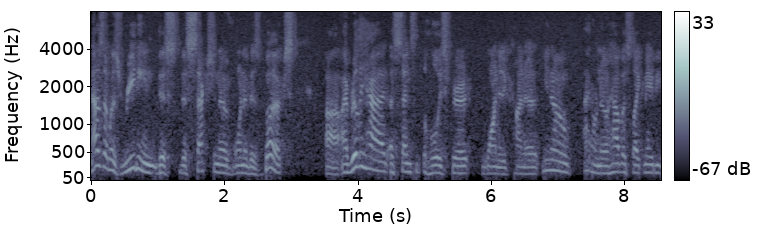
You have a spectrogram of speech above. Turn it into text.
as I was reading this, this section of one of his books, uh, I really had a sense that the Holy Spirit wanted to kind of, you know, I don't know, have us like maybe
